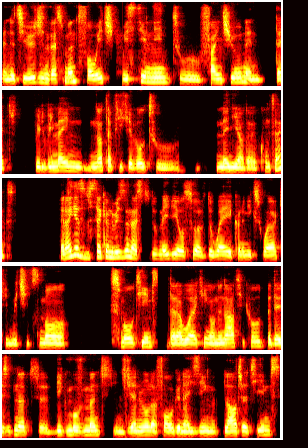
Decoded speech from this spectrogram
and it's a huge investment for which we still need to fine tune and that will remain not applicable to many other contexts. And I guess the second reason has to do maybe also of the way economics work, in which it's more small teams that are working on an article, but there's not a big movement in general of organizing larger teams,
